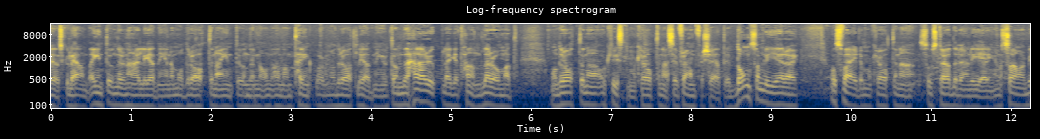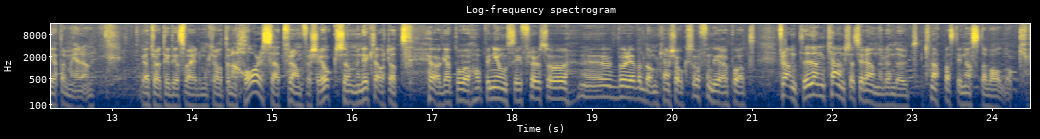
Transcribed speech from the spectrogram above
eh, skulle hända. Inte under den här ledningen av Moderaterna, inte under någon annan tänkbar moderatledning. Utan det här upplägget handlar om att Moderaterna och Kristdemokraterna ser framför sig att det är de som regerar och Sverigedemokraterna som stöder den regeringen och samarbetar med den. Jag tror att det är det Sverigedemokraterna har sett framför sig också. Men det är klart att höga på opinionssiffror så eh, börjar väl de kanske också fundera på att framtiden kanske ser annorlunda ut. Knappast i nästa val dock.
